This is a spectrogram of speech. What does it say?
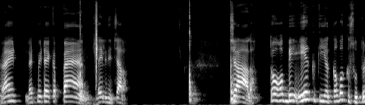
Right let me take a pen લઈ લીધી. ચાલો. ચાલો. તો બે એકકીય કવક સૂત્ર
